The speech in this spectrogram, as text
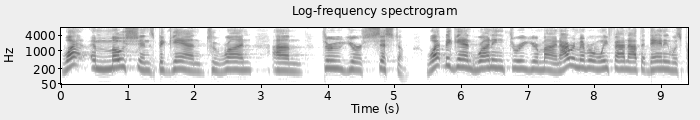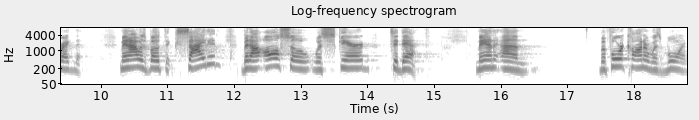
What emotions began to run um, through your system? What began running through your mind? I remember when we found out that Danny was pregnant. Man, I was both excited, but I also was scared to death. Man, um, before Connor was born,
